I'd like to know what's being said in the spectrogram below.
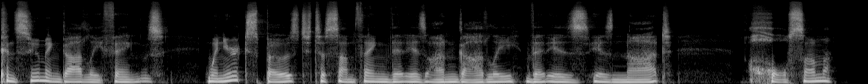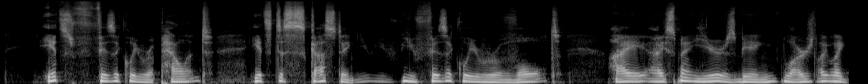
consuming godly things, when you're exposed to something that is ungodly, that is is not wholesome, it's physically repellent. It's disgusting. You you, you physically revolt. I I spent years being large like like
